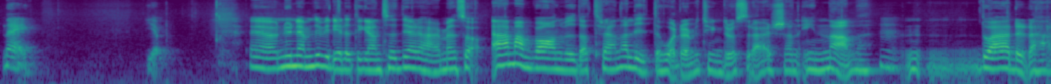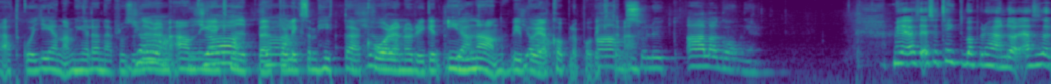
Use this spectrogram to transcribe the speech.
nej. Japp. Eh, nu nämnde vi det lite grann tidigare här, men så är man van vid att träna lite hårdare med tyngder och sådär sen innan, Mm. då är det det här att gå igenom hela den här proceduren Ja, med andningen, ja, knipet ja, och liksom hitta ja, kåren och ryggen innan vi ja, börjar koppla på vikterna. Absolut, alla gånger. Men jag, alltså, jag tänkte bara på det här ändå. Alltså,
